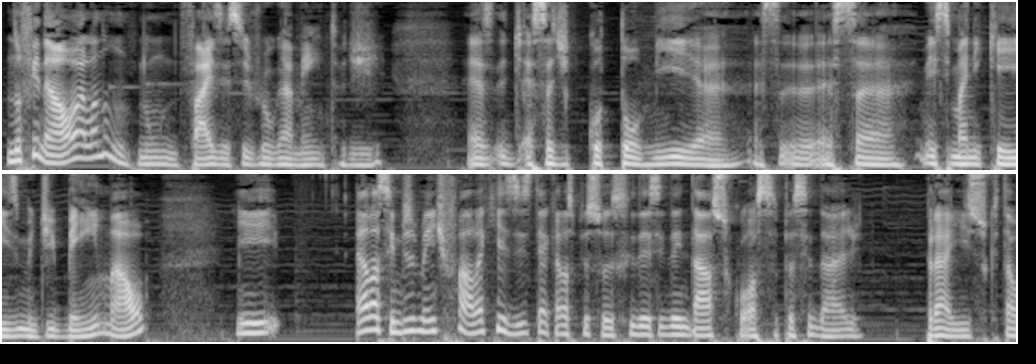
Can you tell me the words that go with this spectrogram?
No final, ela não, não faz esse julgamento de. Essa dicotomia, essa, essa, esse maniqueísmo de bem e mal. E ela simplesmente fala que existem aquelas pessoas que decidem dar as costas para a cidade, para isso que tá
